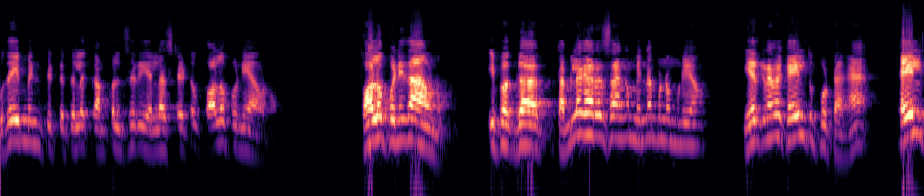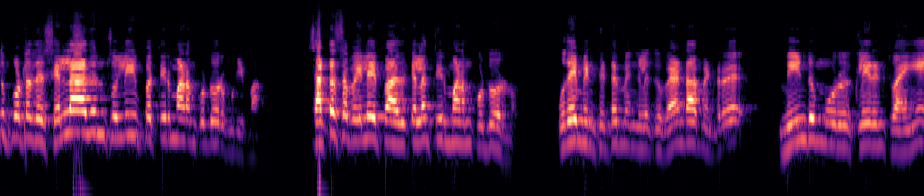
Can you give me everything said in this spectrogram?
உதயமின் திட்டத்துல கம்பல்சரி எல்லா ஸ்டேட்டும் ஃபாலோ பண்ணி ஆகணும். ஃபாலோ பண்ணி தான் ஆகணும். இப்ப க தமிழக அரசாங்கம் என்ன பண்ண முடியும்? ஏற்கனவே கையெழுத்து போட்டாங்க. கையெழுத்து போட்டது செல்லாதுன்னு சொல்லி இப்ப தீர்மானம் கொண்டு வர முடியுமா? சட்டசபையில இப்ப அதுக்கெல்லாம் தீர்மானம் கொண்டு வரணும். உதயமின் திட்டம் எங்களுக்கு வேண்டாம் என்று மீண்டும் ஒரு கிளியரன்ஸ் வாங்கி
